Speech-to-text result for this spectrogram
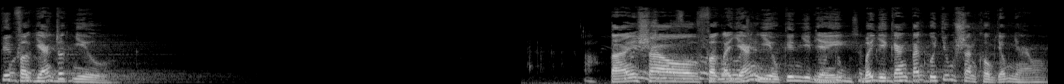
Kinh Phật giảng rất nhiều. Tại sao Phật lại giảng nhiều kinh như vậy? Bởi vì căn tánh của chúng sanh không giống nhau.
